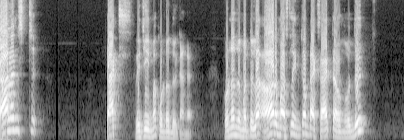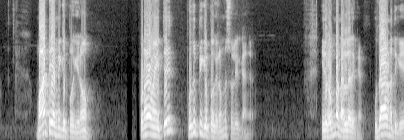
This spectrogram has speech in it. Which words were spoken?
பேலன்ஸ்டு டேக்ஸ் ரெஜீமை கொண்டு வந்திருக்காங்க. கொண்டு வந்து மட்டும் இல்லை ஆறு மாசத்துல இன்கம் டேக்ஸ் ஆக்ட் அவங்க வந்து மாற்றி அமைக்க போகிறோம். புனரமைத்து புதுப்பிக்க போகிறோம்னு சொல்லியிருக்காங்க. இது ரொம்ப நல்லதுங்க. உதாரணத்துக்கு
